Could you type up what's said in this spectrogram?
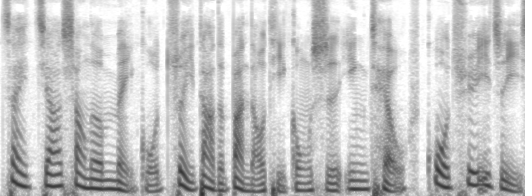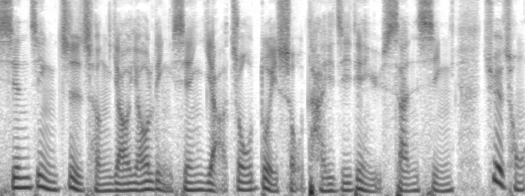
再加上呢，美国最大的半导体公司 Intel，过去一直以先进制程遥遥领先亚洲对手台积电与三星，却从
